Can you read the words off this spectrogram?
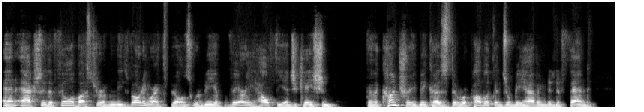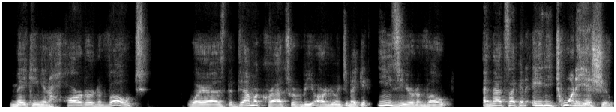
And actually, the filibuster of these voting rights bills would be a very healthy education for the country because the Republicans would be having to defend making it harder to vote whereas the Democrats would be arguing to make it easier to vote. And that's like an 80 20 issue.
